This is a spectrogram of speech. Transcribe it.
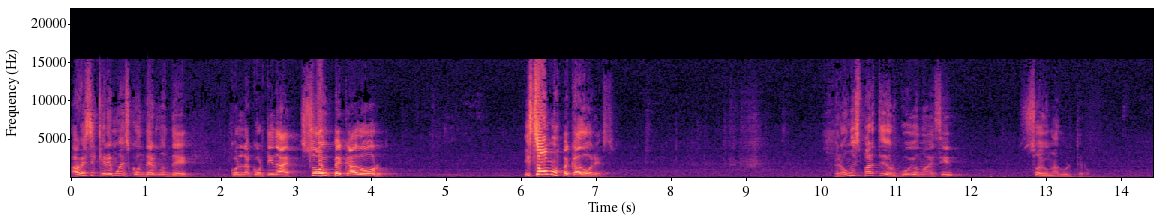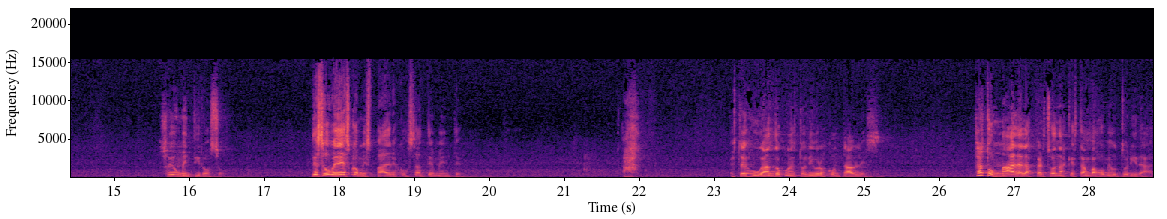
A veces queremos escondernos de con la cortina de soy pecador. Y somos pecadores. Pero aún es parte de orgullo no decir soy un adúltero. Soy un mentiroso. Desobedezco a mis padres constantemente. Estoy jugando con estos libros contables. Trato mal a las personas que están bajo mi autoridad.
